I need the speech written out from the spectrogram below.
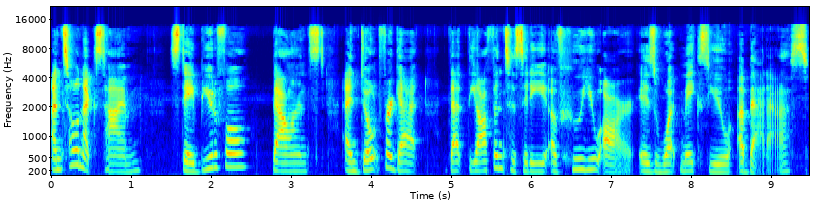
Until next time, stay beautiful, balanced, and don't forget that the authenticity of who you are is what makes you a badass.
